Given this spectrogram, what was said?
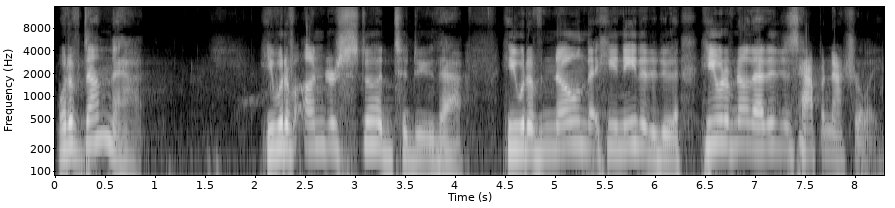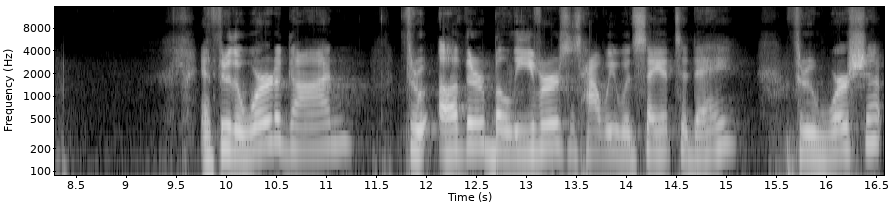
would have done that. He would have understood to do that. He would have known that he needed to do that. He would have known that it just happened naturally. And through the Word of God, through other believers, is how we would say it today, through worship,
